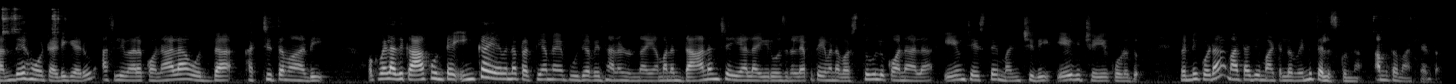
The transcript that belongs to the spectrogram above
సందేహం ఒకటి అడిగారు. అసలు ఇవాళ కొనాలా వద్దా? ఖచ్చితమా అది? ఒకవేళ అది కాకుంటే ఇంకా ఏమైనా ప్రత్యామ్నాయ పూజా విధానాలు ఉన్నాయా? మనం దానం చేయాలా ఈ రోజున? లేకపోతే ఏమైనా వస్తువులు కొనాలా? ఏం చేస్తే మంచిది? ఏవి చేయకూడదు? ఇవన్నీ కూడా మాతాజీ మాటల్లో విని తెలుసుకుందాం. అమ్మతో మాట్లాడదాం.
